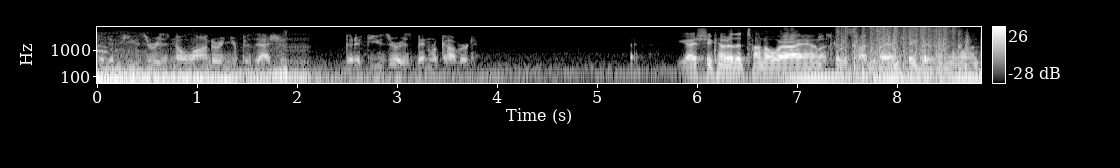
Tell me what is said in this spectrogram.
The defuser is no longer in your possession. The defuser has been recovered. You guys should come to the tunnel where I am, Must because I recover. don't think there's anyone.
